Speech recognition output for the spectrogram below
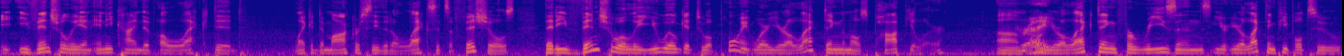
e- eventually in any kind of elected like a democracy that elects its officials that eventually you will get to a point where you're electing the most popular um, or you're electing for reasons you're, you're electing people to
